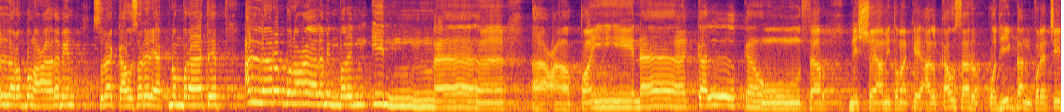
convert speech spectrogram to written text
আল্লাহ রব্বুল আলামিন সূরা কাউসারের এক নম্বর আয়াতে আল্লাহ রব্বুল আলামিন বলেন, ইন্না নিশ্চয় আমি তোমাকে আল কাউসার অধিক দান করেছি।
